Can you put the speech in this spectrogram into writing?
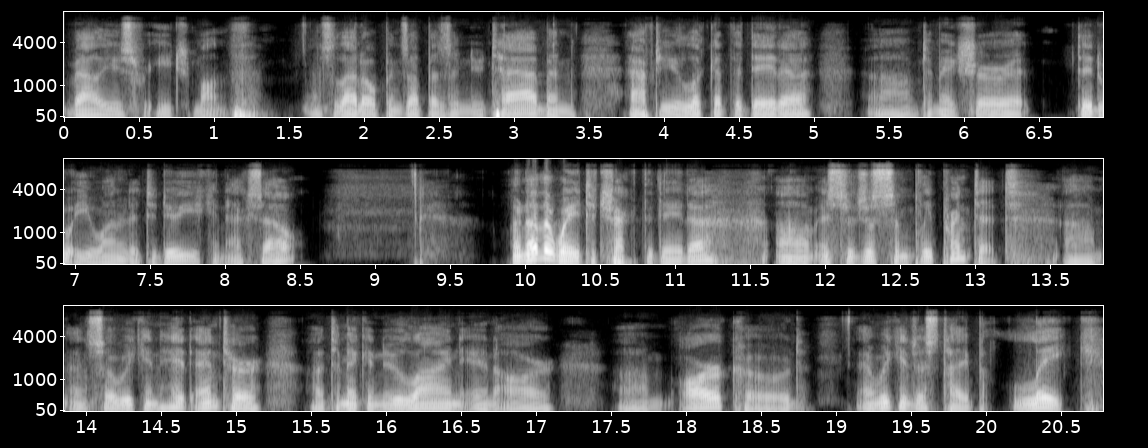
values for each month. And so that opens up as a new tab. And after you look at the data um, to make sure it did what you wanted it to do, you can X out. Another way to check the data um, is to just simply print it. Um, and so we can hit enter uh, to make a new line in our um, R code, and we can just type lake.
